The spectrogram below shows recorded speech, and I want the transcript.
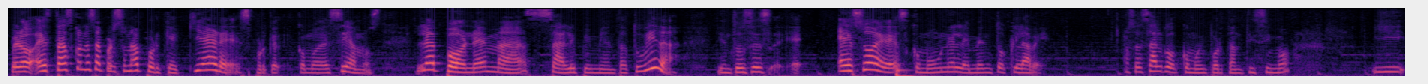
pero estás con esa persona porque quieres, porque como decíamos, le pone más sal y pimienta a tu vida. Y entonces eh, eso es como un elemento clave. O sea, es algo como importantísimo. Y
